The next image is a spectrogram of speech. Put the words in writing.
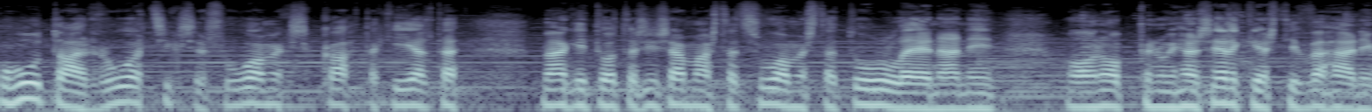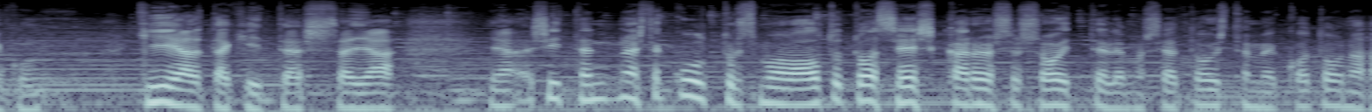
puhutaan ruotsiksi ja suomeksi kahta kieltä. Mäkin tuolta sisämaasta Suomesta tulleena, niin olen oppinut ihan selkeästi vähän niin kuin kieltäkin tässä. Ja, ja sitten näistä kulttuurista me ollaan oltu tuolla Seskarössä soittelemassa ja toistemme kotona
